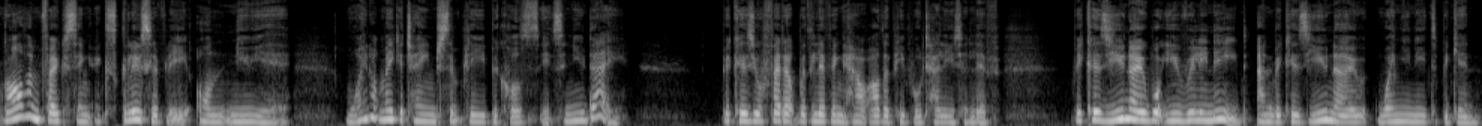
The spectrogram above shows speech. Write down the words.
rather than focusing exclusively on New Year, why not make a change simply because it's a new day? Because you're fed up with living how other people tell you to live because you know what you really need and because you know when you need to begin.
